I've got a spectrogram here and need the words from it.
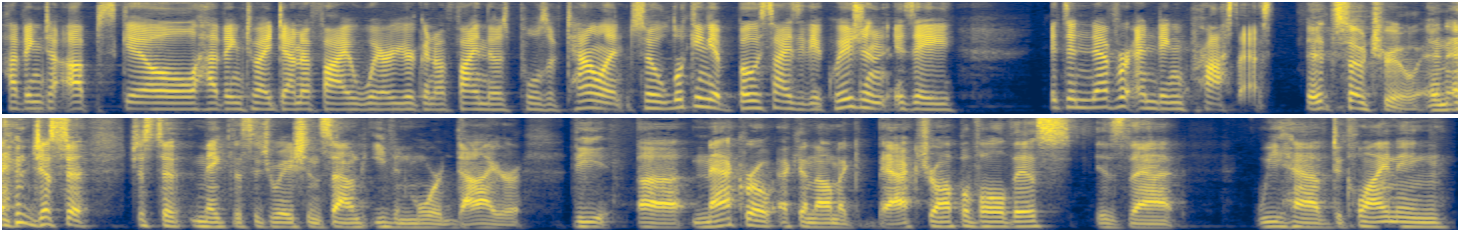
having to upskill, having to identify where you're going to find those pools of talent. So looking at both sides of the equation is a it's a never-ending process. It's so true, and, and just to just to make the situation sound even more dire, the uh, macroeconomic backdrop of all this is that we have declining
